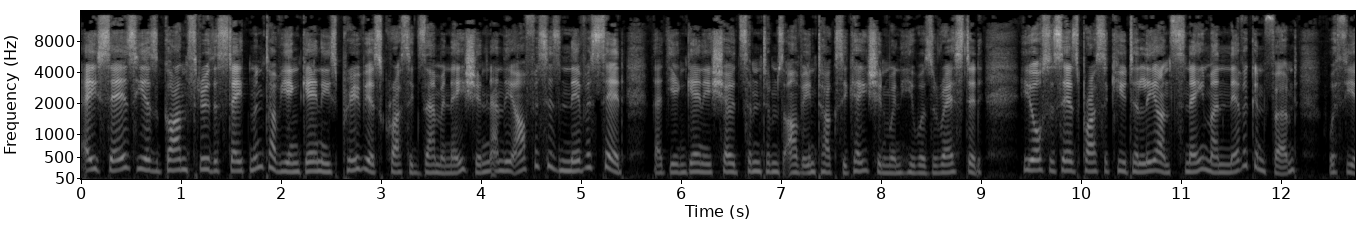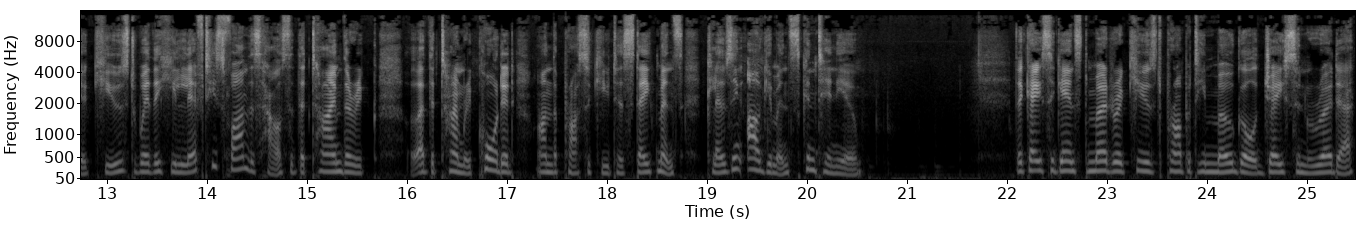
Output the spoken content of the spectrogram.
Uys says he has gone through the statement of Yengeni's previous cross examination and the officers never said that Yengeni showed symptoms of intoxication when he was arrested. He also says prosecutor Leon Snyman never confirmed with the accused whether he left his father's house at the time the rec- at the time recorded on the prosecutor's statements. Closing arguments continue. The case against murder accused property mogul Jason Rohde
